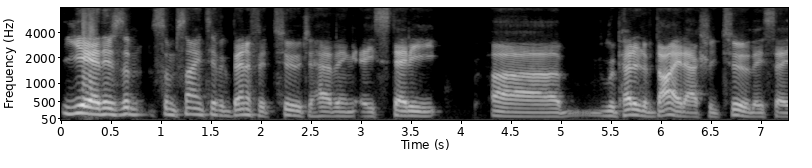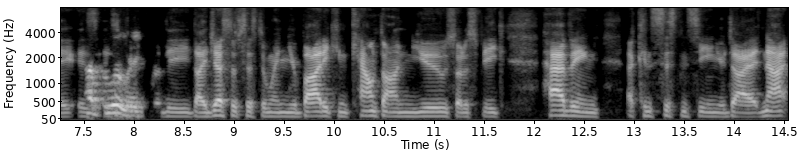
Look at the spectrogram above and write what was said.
Yeah, there's some some scientific benefit too to having a steady uh repetitive diet actually too they say is, Absolutely. Is for the digestive system when your body can count on you so to speak having a consistency in your diet not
